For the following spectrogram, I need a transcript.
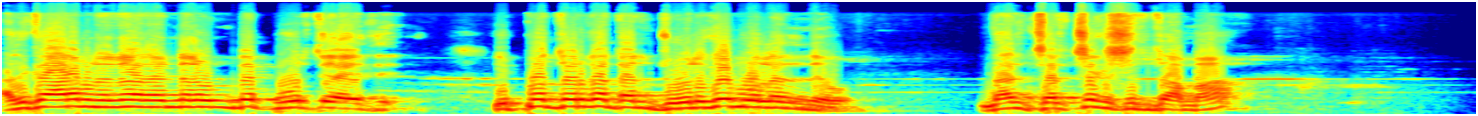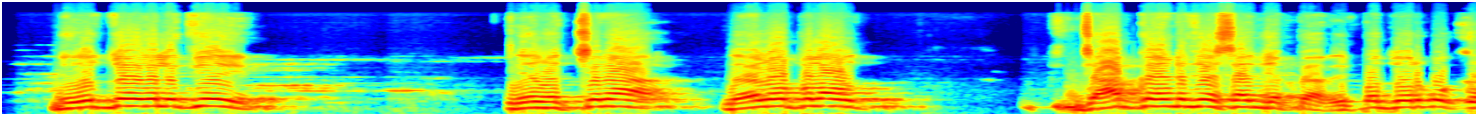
అధికారం నెల రెండు నెలలు ఉంటే పూర్తి అయింది. ఇప్పటివరకు దాని జోలికే పోలేదు నువ్వు. దాని చర్చకి సిద్ధమా? నిరుద్యోగులకి నేను వచ్చిన నెల లోపల జాబ్ గ్యారెంటీ చేస్తానని చెప్పారు. ఇప్పటివరకు ఒక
